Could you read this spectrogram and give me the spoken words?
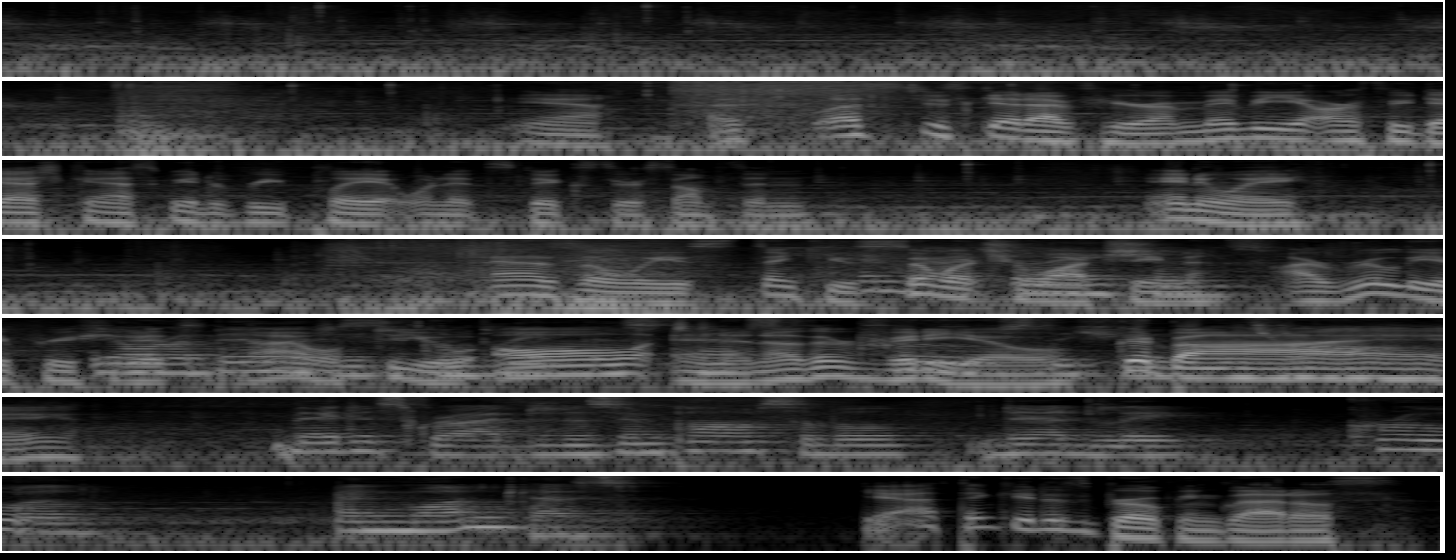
Yeah, let's- let's just get out of here, maybe R3- Dash can ask me to replay it when it's fixed or something. Anyway. As always, thank you so much for watching, I really appreciate it, and I will see you all in another video. Goodbye! They described it as impossible, deadly, cruel, and one case Yeah, I think it is broken, GLaDOS.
